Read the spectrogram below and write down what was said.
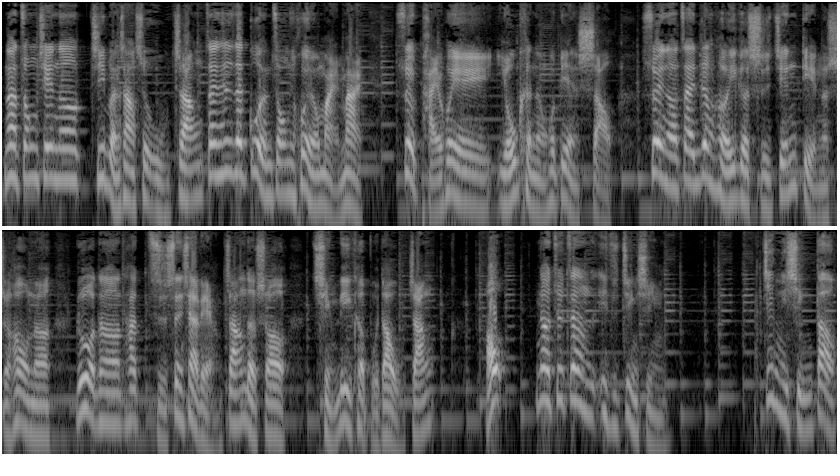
那中间呢基本上是五张，但是在过程中会有买卖，所以牌会有可能会变少。所以呢，在任何一个时间点的时候呢，如果呢它只剩下两张的时候，请立刻补到五张。好，那就这样子一直进行，进行到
